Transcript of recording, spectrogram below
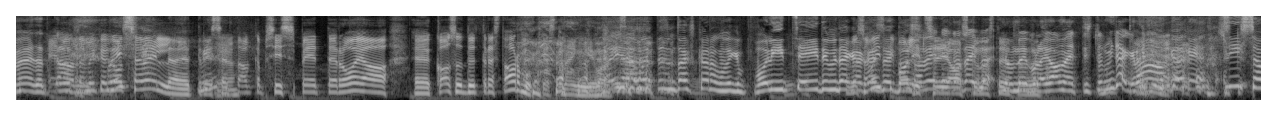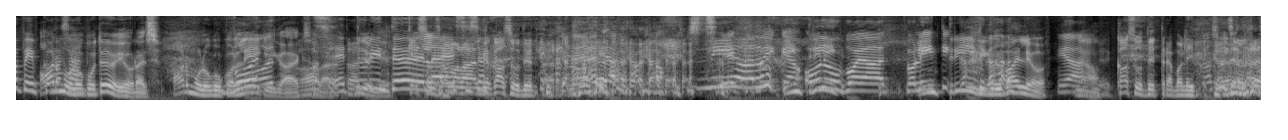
möödad ka. ütleme ikkagi otse välja eetris, et hakkab siis Peeter Oja eh, kasutütrest Armukest mängima. ma ise mõtlesin, et tahaks ka nagu mingi politsei politseid või midagi. sa võidki politseijaoskonnas töötada. no me pole ju ametist veel midagi siis sobib. armulugu töö juures, armulugu kolleegiga, eks ole. tulin tööle. kes on samal ajal ka kasutütar. väike onupojad poliitika. intriigi kui palju. kasutütre poliitika on selle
